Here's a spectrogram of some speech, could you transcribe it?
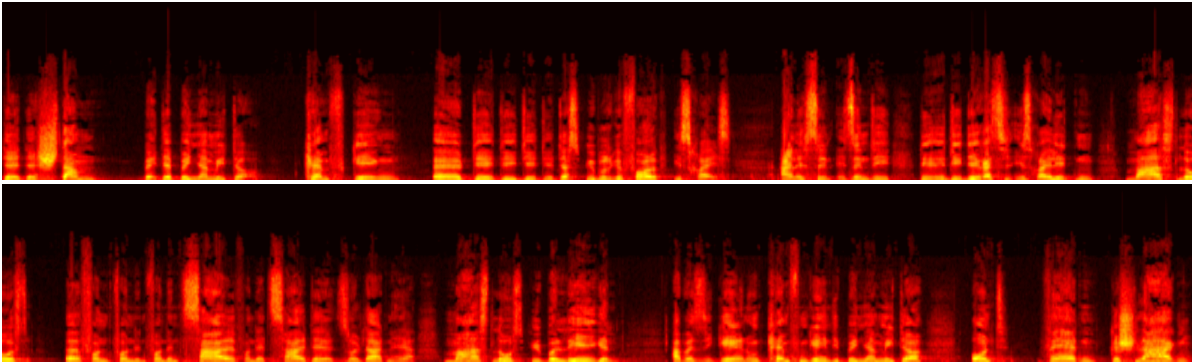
der, der Stamm der Benjamiter kämpft gegen äh, die, die, die, das übrige Volk Israels. Eigentlich sind, sind die, die, die, die restlichen Israeliten maßlos äh, von, von, den, von, den Zahl, von der Zahl der Soldaten her, maßlos überlegen. Aber sie gehen und kämpfen gegen die Benjamiter und werden geschlagen.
